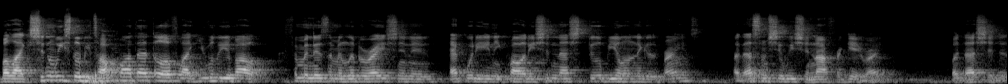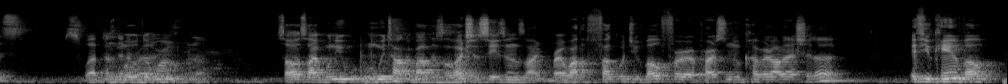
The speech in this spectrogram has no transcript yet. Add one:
But like, shouldn't we still be talking about that though? If like you really about feminism and liberation and equity and equality, shouldn't that still be on niggas' brains? Like that's some shit we should not forget, right? But that shit is swept Just under the rug, you know. So it's like when you when we talk about this election season, it's like, bro, why the fuck would you vote for a person who covered all that shit up? If you can vote,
